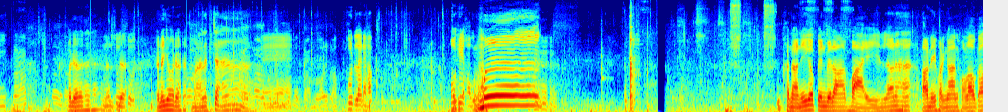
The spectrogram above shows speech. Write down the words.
นี่ครับก็เดี๋ยวเดี๋ยวเดี๋ยวเดี๋ยว เดี๋ยวสุดเดี๋ยวนายโยเดี๋ยวเดี๋ยวมาแล้วจ้าๆแหมพูดอะไรนะครับ โอเคขอบคุณมือ ขณะนี้ก็เป็นเวลาบ่ายแล้วนะฮะ ตอนนี้ผลงานของเราก็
